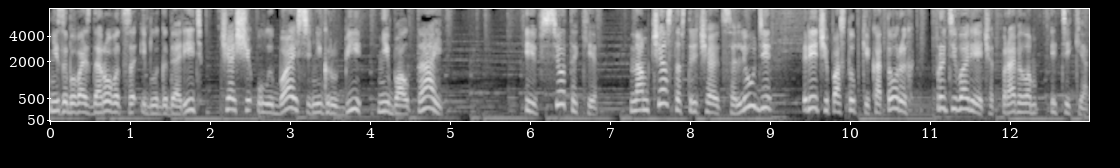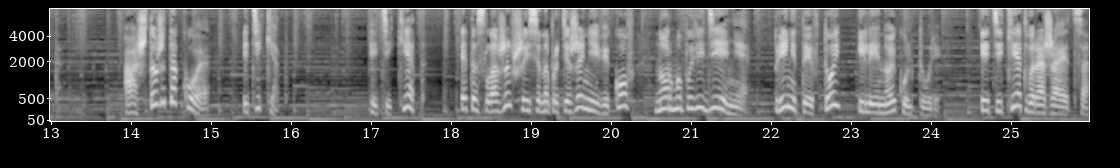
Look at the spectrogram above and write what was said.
не забывай здороваться и благодарить, чаще улыбайся, не груби, не болтай. И все-таки нам часто встречаются люди, речи поступки которых противоречат правилам этикета. А что же такое этикет? Этикет – это сложившиеся на протяжении веков нормы поведения, принятые в той или иной культуре. Этикет выражается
